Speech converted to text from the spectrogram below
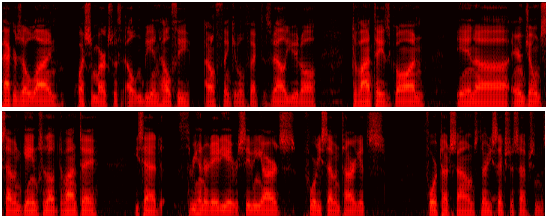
Packers O line question marks with Elton being healthy. I don't think it'll affect his value at all. Davante is gone in uh, Aaron Jones seven games without Davante. He's had 388 receiving yards, 47 targets, four touchdowns, 36 receptions.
